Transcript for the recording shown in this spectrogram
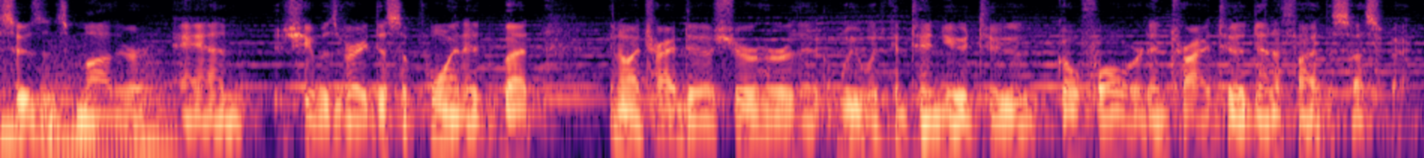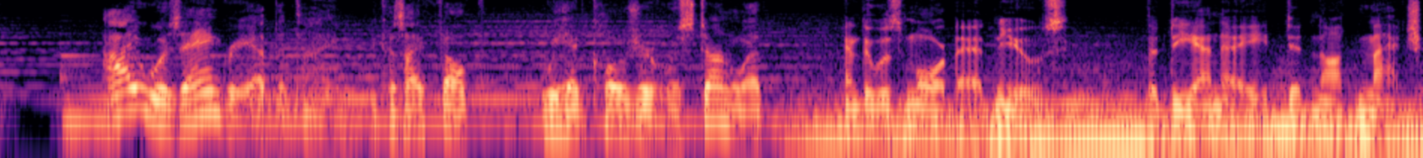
Susan's mother, and she was very disappointed. But You know, I tried to assure her that we would continue to go forward and try to identify the suspect. I was angry at the time because I felt we had closure, it was done with. And there was more bad news. The DNA did not match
